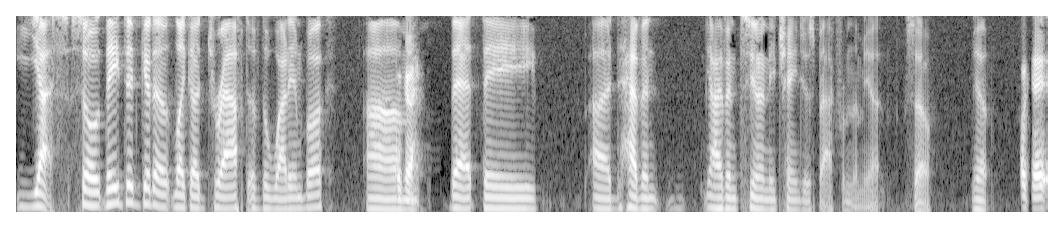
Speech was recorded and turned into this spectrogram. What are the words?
yes. So they did get a like a draft of the wedding book. Um, Okay. That they uh, haven't. I haven't seen any changes back from them yet. So, yep. Okay.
